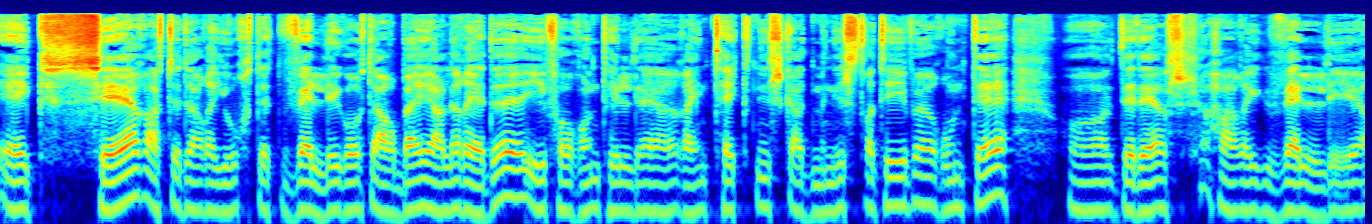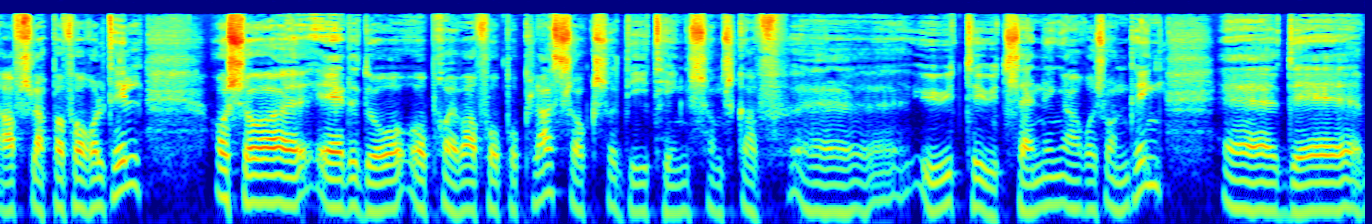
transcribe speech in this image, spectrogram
jeg ser at det der er gjort et veldig godt arbeid allerede i forhold til det rent tekniske, administrative rundt det. Og det der har jeg veldig avslappa forhold til. Og så er det da å prøve å få på plass også de ting som skal uh, ut til utsendinger og sånne ting. Uh, det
